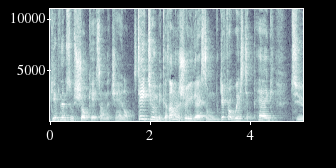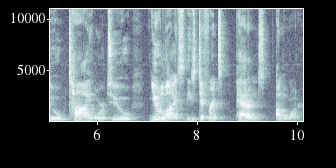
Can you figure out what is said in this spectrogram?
give them some showcase on the channel. Stay tuned because I'm going to show you guys some different ways to peg, to tie, or to utilize these different patterns on the water.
